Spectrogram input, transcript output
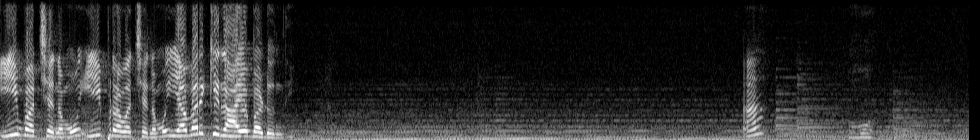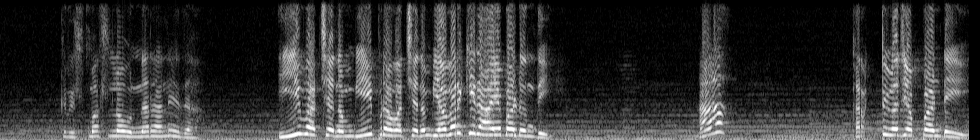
ఈ వచనము ఈ ప్రవచనము ఎవరికి రాయబడింది? క్రిస్మస్లో ఉన్నారా లేదా? ఈ వచనం ఈ ప్రవచనం ఎవరికి రాయబడింది? ఆ? కరెక్ట్గా చెప్పండి.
